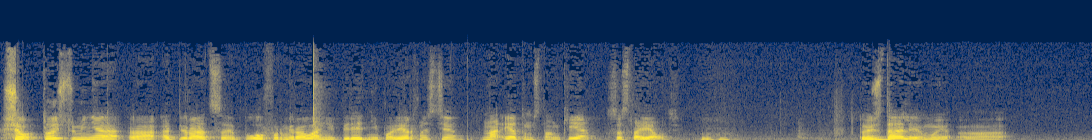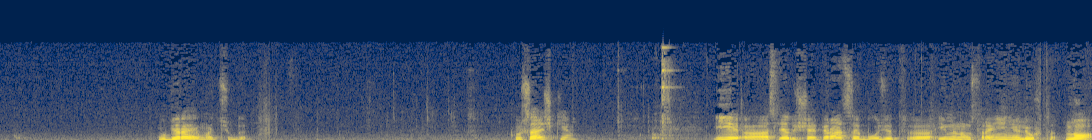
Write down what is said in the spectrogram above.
Все, то есть у меня э, операция по формированию передней поверхности на этом станке состоялась. Угу. То есть далее мы э, убираем отсюда кусачки. И э, следующая операция будет э, именно устранение люфта. Но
